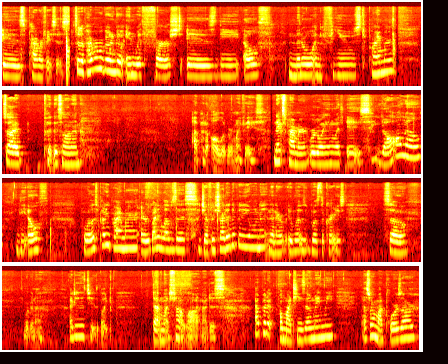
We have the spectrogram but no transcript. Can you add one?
is primer faces. So the primer we're going to go in with first is the e.l.f. Mineral Infused Primer. So I put this on and I put it all over my face. Next primer we're going in with is, y'all all know, the e.l.f. Poreless Putty Primer. Everybody loves this. Jeffree started a video on it and then it was, was the craze. So we're gonna, I just use like that much, not a lot, and I just, I put it on my T-zone mainly. That's where my pores are.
